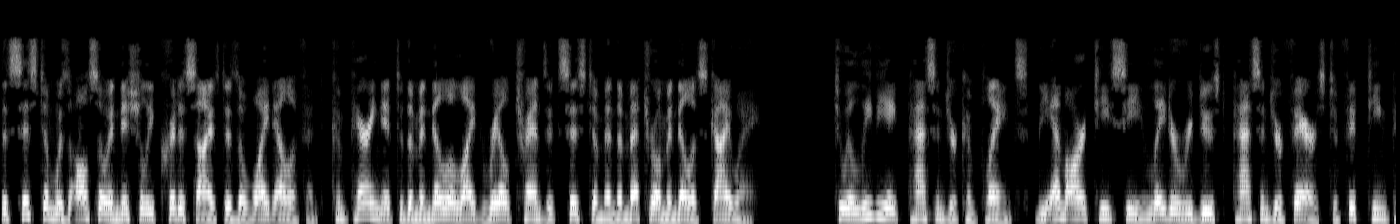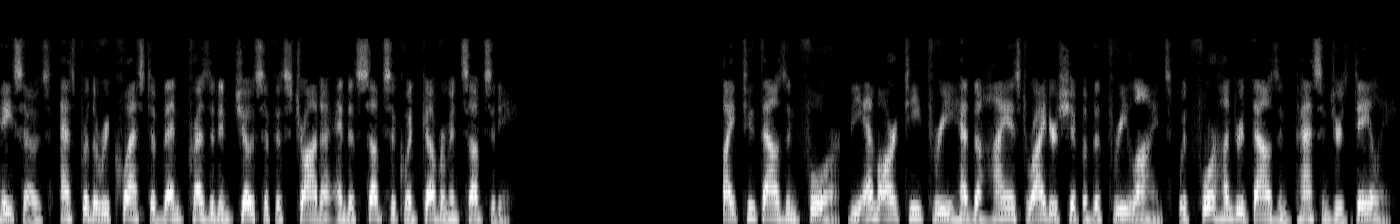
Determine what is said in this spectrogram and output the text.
The system was also initially criticized as a white elephant, comparing it to the Manila Light Rail Transit System and the Metro Manila Skyway. To alleviate passenger complaints, the MRTC later reduced passenger fares to 15 pesos, as per the request of then-President Joseph Estrada and a subsequent government subsidy. By 2004, the MRT-3 had the highest ridership of the three lines, with 400,000 passengers daily.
